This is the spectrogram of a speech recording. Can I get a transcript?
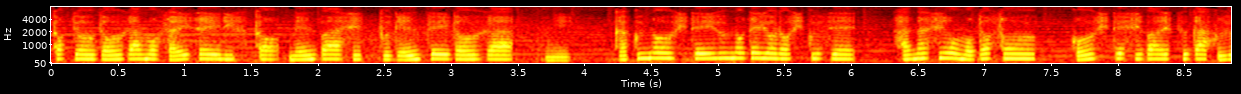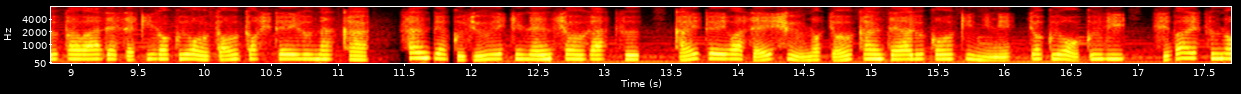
都教動画も再生リストメンバーシップ限定動画に格納しているのでよろしくぜ。話を戻そう。こうして芝越がフルパワーで赤録を打とうとしている中、311年正月、海底は清州の長官である後期に密直を送り、芝越の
